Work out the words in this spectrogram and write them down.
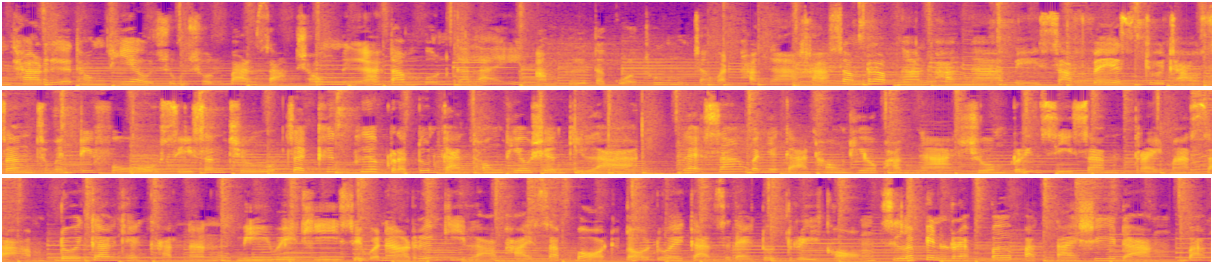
ณท่าเรือท่องเที่ยวชุมชนบ้านสามช่องเหนือ ตำบลกะไหล อำเภอตะกัวทุ่ง จังหวัดพังงาค่ะสำหรับงานพังงาเบซัฟเฟส 2024ซีซั่น2จัดขึ้นเพื่อกระตุ้นการท่องเที่ยวเชิงกีฬา และสร้างบรรยากาศท่องเที่ยวพังงาช่วงกรีนซีซั่นไตรมาส 3 โดยการแข่งขันนั้นมีเวทีเสวนาเรื่องกีฬาพายซับบอร์ด ต่อด้วยการแสดงดนตรีของศิลปินแรปเปอร์ปักใต้ชื่อดัง บัง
